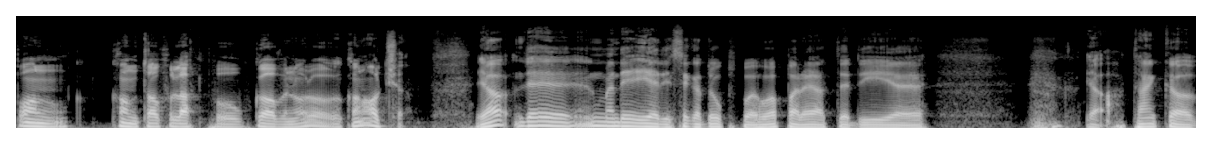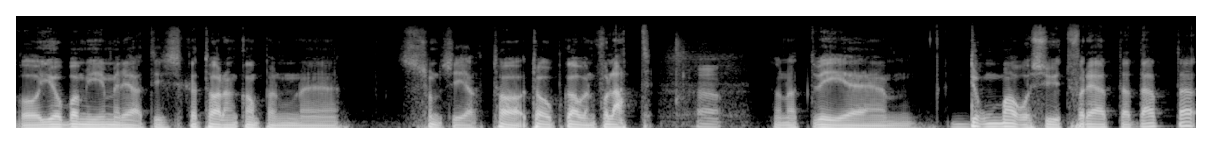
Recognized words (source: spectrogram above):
Brann kan ta for lett på oppgaven, og da kan alt skje. Ja, det, men det er de sikkert obs på. Jeg håper det at de eh, ja, tenker og jobber mye med det. At de skal ta den kampen, eh, som sier, ta, ta oppgaven for lett. Ja. Sånn at vi eh, dummer oss ut for det at dette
